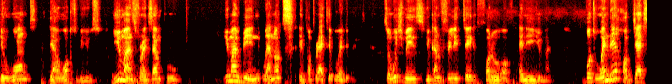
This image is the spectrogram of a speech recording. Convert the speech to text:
they want their work to be used. Humans, for example, human being, we are not a copyrightable element. So which means you can freely take photo of any human. But when they object,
